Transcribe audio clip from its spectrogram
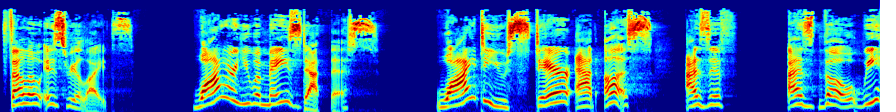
Fellow Israelites, why are you amazed at this? Why do you stare at us as if, as though we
